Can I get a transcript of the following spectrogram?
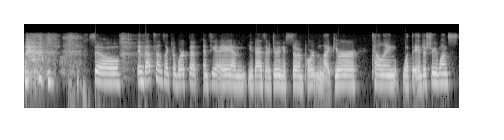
so, in that sense, like the work that NCIA and you guys are doing is so important. Like, you're telling what the industry wants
